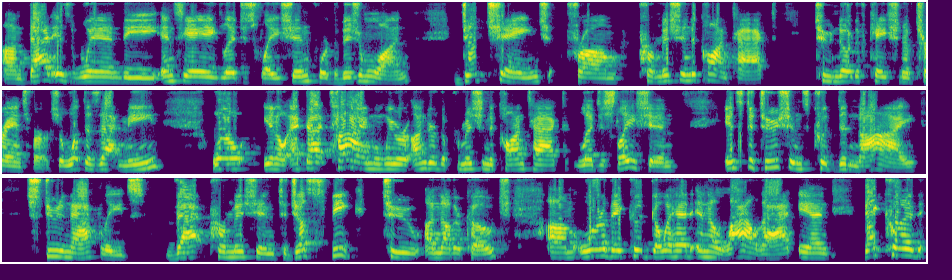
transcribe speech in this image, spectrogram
um, that is when the NCAA legislation for Division One did change from permission to contact to notification of transfer. So, what does that mean? Well, you know, at that time when we were under the permission to contact legislation, institutions could deny student athletes that permission to just speak to another coach, um, or they could go ahead and allow that. And they could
